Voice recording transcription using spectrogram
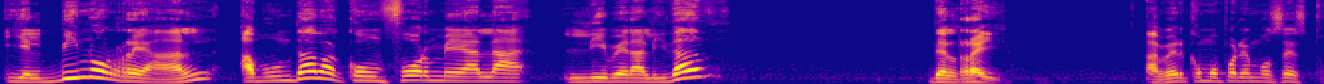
Y el vino real abundaba conforme a la liberalidad del rey. A ver cómo ponemos esto.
